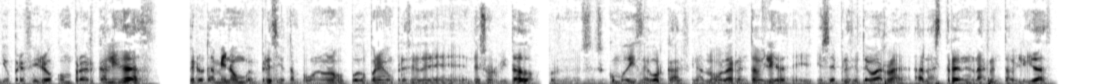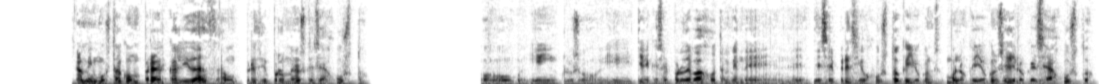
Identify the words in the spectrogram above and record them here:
yo prefiero comprar calidad pero también a un buen precio. Tampoco no lo puedo poner a un precio desorbitado. Pues es como dice Gorka, al final luego la rentabilidad, e, ese precio te va a lastrar en la rentabilidad. A mí me gusta comprar calidad a un precio por lo menos que sea justo. O incluso y tiene que ser por debajo también de, ese precio justo que yo bueno que yo considero que sea justo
